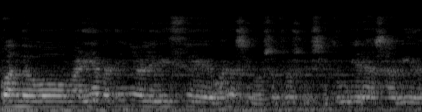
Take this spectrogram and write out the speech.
Cuando María Patiño le dice, bueno, si vosotros, si tú hubieras sabido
